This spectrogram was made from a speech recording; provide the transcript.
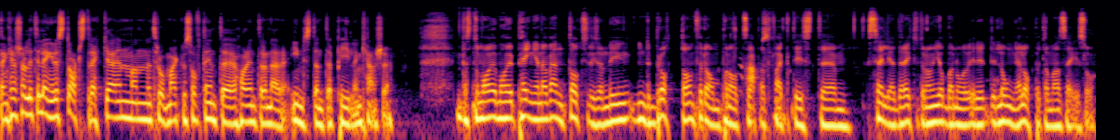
den kanske har lite längre startsträcka än man tror. Microsoft inte, har inte den där instant appealen kanske. Fast de har, de har ju pengarna att vänta också. Liksom. Det är ju inte bråttom för dem på något sätt Absolut. att faktiskt eh, sälja direkt. Utan de jobbar nog i det, det långa loppet om man säger så.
